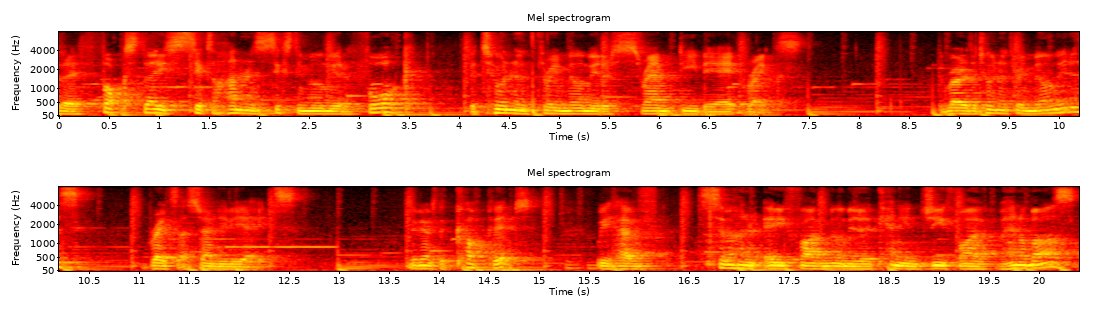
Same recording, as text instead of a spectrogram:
Got a Fox 36 160mm fork with 203mm SRAM DB8 brakes. The rotors are 203mm, brakes are SRAM DB8s. Moving on to the cockpit, we have 785mm Canyon G5 handlebars,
